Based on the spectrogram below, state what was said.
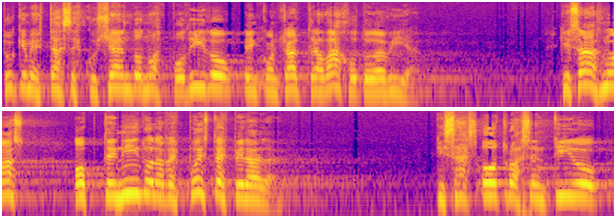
tú que me estás escuchando no has podido encontrar trabajo todavía. Quizás no has obtenido la respuesta esperada. Quizás otro ha sentido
